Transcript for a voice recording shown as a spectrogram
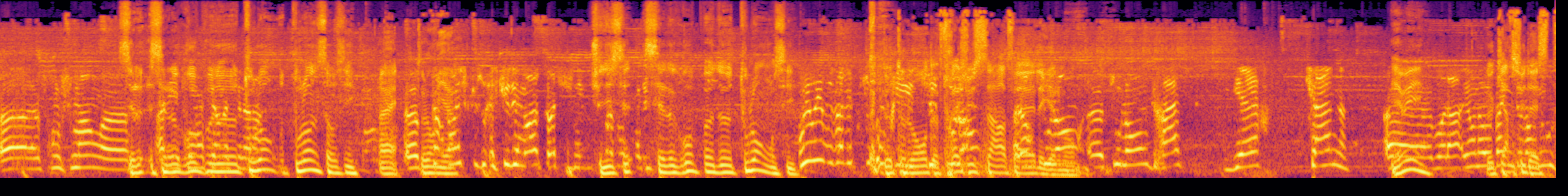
Euh, franchement, euh, C'est le, allez, le groupe en de Toulon, Toulon, ça aussi. Ouais, 1. Euh, Toulon, pardon, hier. excuse- excusez-moi, coach. je dis, c'est, le groupe de Toulon aussi. Oui, oui, vous avez tout compris. Toulon, de Toulon. Fréjus Saint-Raphaël également. euh, Toulon, Grasse, hier, Cannes. Eh euh, oui. Voilà, et on a Le Aubagne quart devant sud-est. nous.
